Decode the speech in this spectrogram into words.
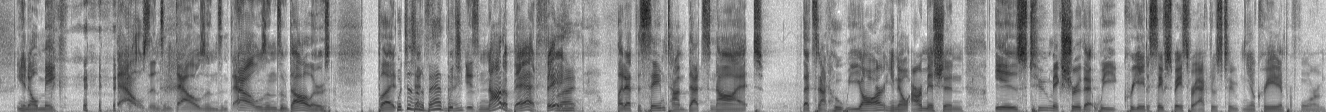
you know make thousands and thousands and thousands of dollars. But Which isn't a bad Which is not a bad thing. Right. But at the same time, that's not that's not who we are. You know, our mission is to make sure that we create a safe space for actors to you know create and perform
